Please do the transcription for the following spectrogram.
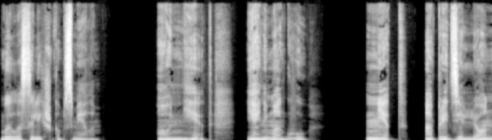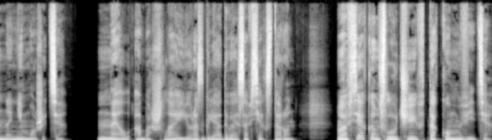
было слишком смелым. «О, нет, я не могу!» «Нет, определенно не можете». Нелл обошла ее, разглядывая со всех сторон. «Во всяком случае, в таком виде».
